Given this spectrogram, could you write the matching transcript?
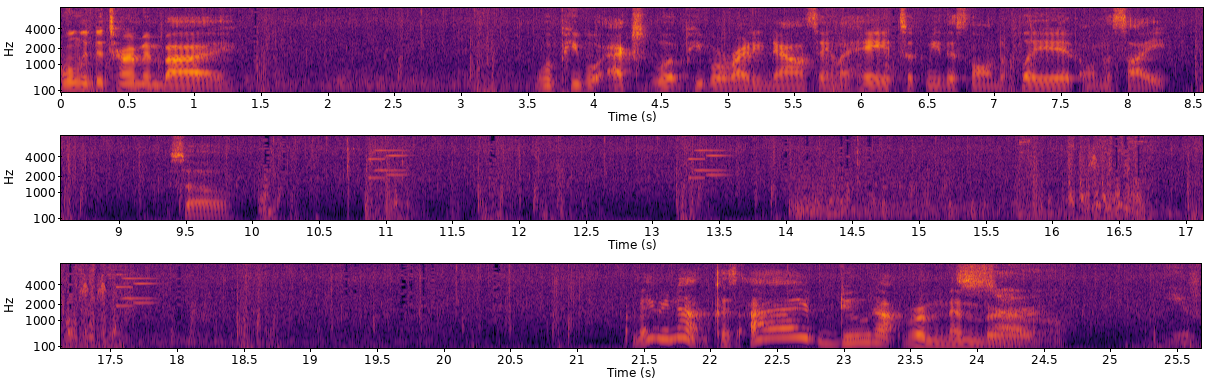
only determined by what people actually, what people are writing down, saying like, "Hey, it took me this long to play it on the site." So. Or maybe not, because I do not remember So, you've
